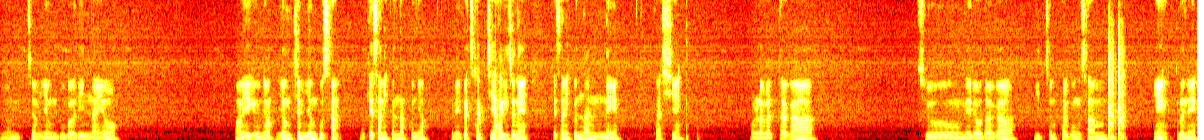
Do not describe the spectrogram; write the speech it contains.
0.09가 어디 있나요? 아, 여기군요. 0.093. 계산이 끝났군요. 그러니까 착지하기 전에 계산이 끝났네요. 다시 올라갔다가 쭉 내려오다가 2.803 예, 그러네.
